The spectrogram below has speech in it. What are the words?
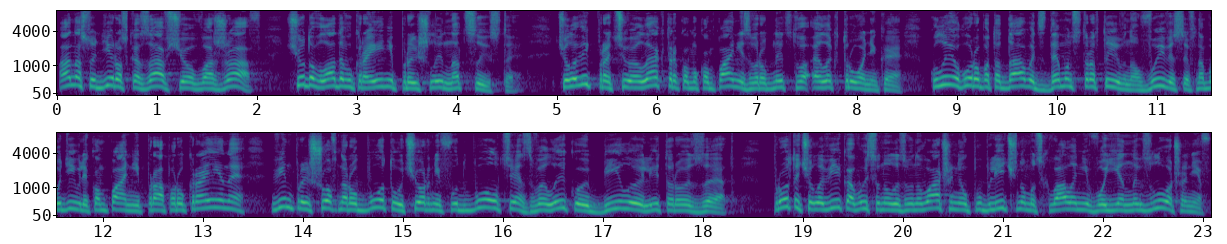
А на суді розказав, що вважав, що до влади в Україні прийшли нацисти. Чоловік працює електриком у компанії з виробництва електроніки. Коли його роботодавець демонстративно вивісив на будівлі компанії прапор України, він прийшов на роботу у чорній футболці з великою білою літерою Z. Проти чоловіка висунули звинувачення у публічному схваленні воєнних злочинів.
